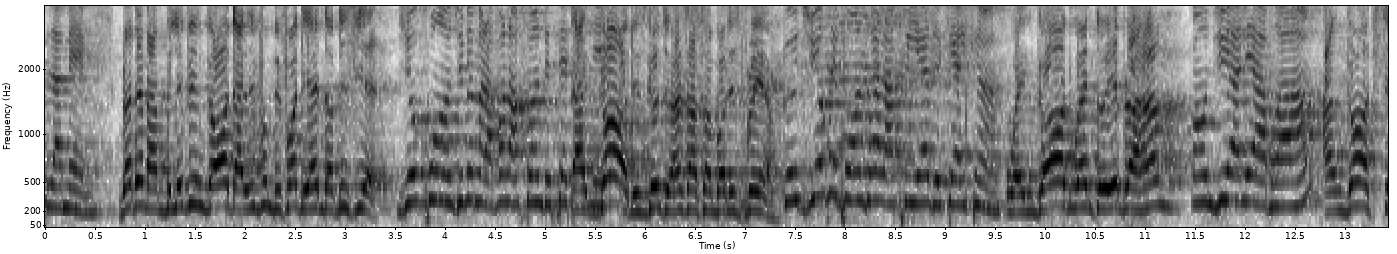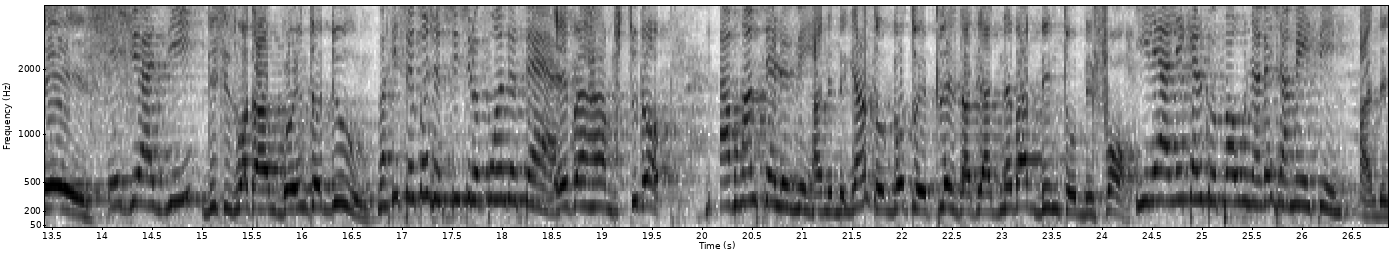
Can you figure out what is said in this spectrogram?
la même. Brethren, I'm believing God that even before the end of this year, Je crois en Dieu même avant la fin de cette that année God is going to answer somebody's prayer. que Dieu répondra à la prière de quelqu'un. When God went to Abraham Quand Dieu allait à Abraham and God et says, Dieu a dit, This is what I'm going to do, voici ce que je suis sur le point de faire. Abraham stood up Abraham s'est levé. and he began to go to a place that he had never been to before. Il est allé quelque part où il n'avait jamais été. And the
